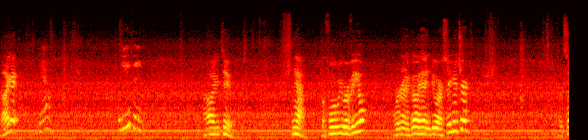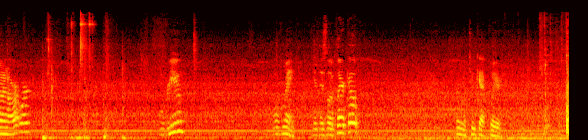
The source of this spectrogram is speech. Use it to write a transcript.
I like it. Yeah. What do you think? I like it too. Now, before we reveal, we're going to go ahead and do our signature. Let's sign our artwork. One for you. One for me. Get this little clear coat. Put my two cap clear. So,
